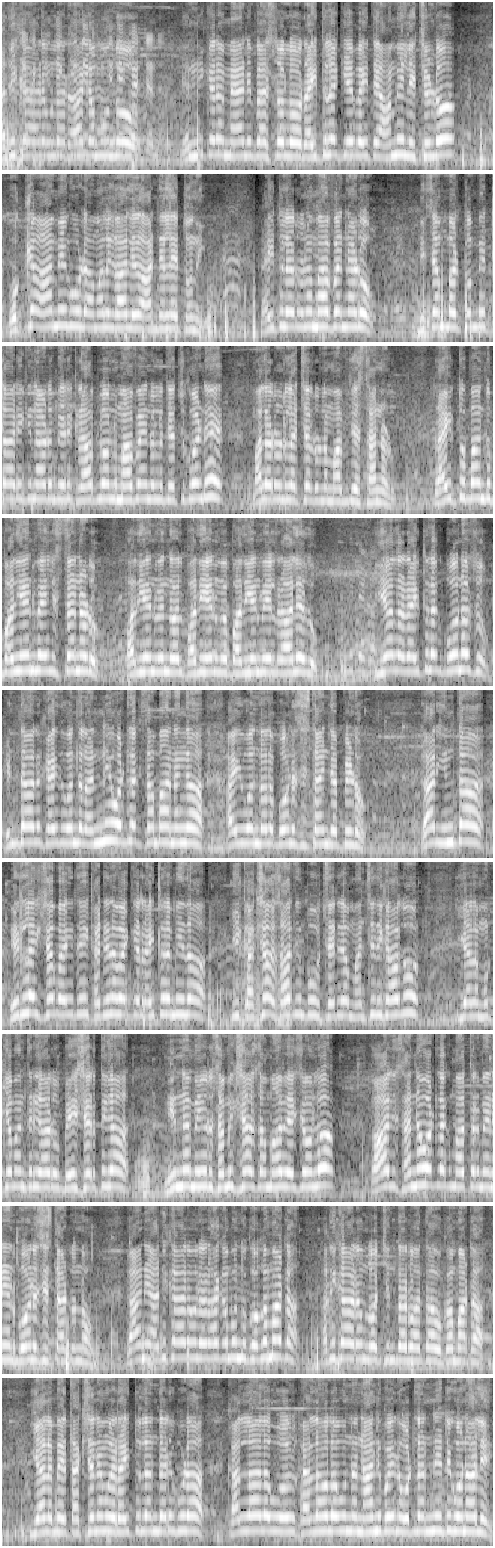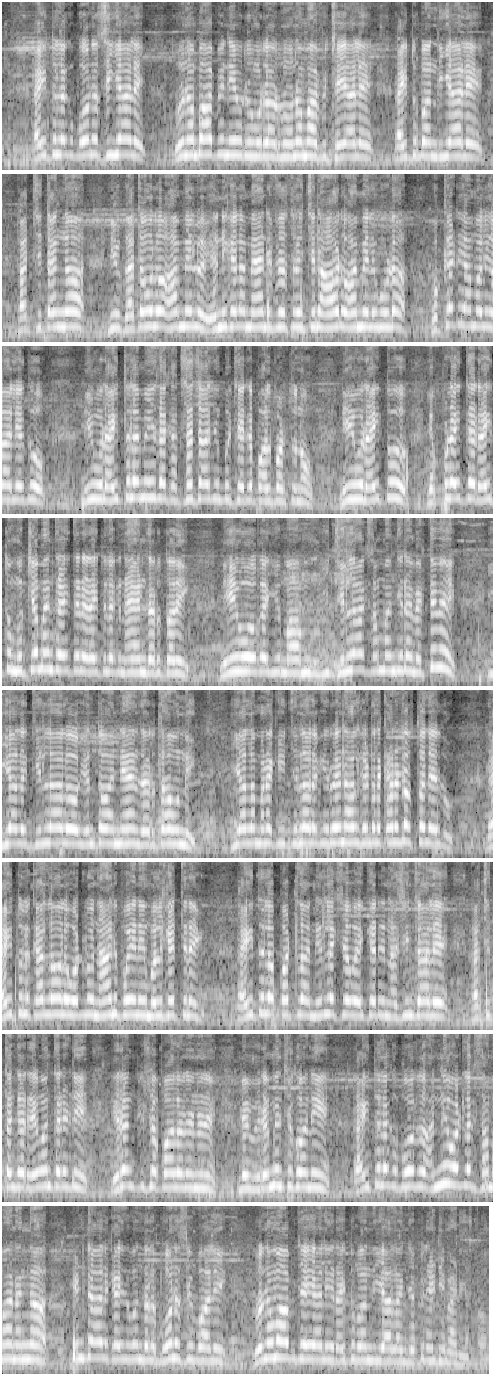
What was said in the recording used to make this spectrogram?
అధికారంలో రాకముందు ఎన్నికల మేనిఫెస్టోలో రైతులకు ఏవైతే హామీలు ఇచ్చిండో ఒక్క హామీ కూడా అమలు కాలేదు ఆరు నెలలు అవుతుంది. రైతుల రుణమాఫీ అన్నాడు. డిసెంబర్ తొమ్మిది తారీఖు నాడు మీరు క్రాప్ లోన్లు మాఫీ అయిన తెచ్చుకోండి మళ్ళీ రెండు లక్షల రుణమాఫీ చేస్తా అన్నాడు. రైతు బంధు పదిహేను వేలు ఇస్తాడు పదిహేను వేలు పదిహేను పదిహేను వేలు రాలేదు. ఇవాళ రైతులకు బోనస్ క్వింటాలకు ఐదు వందలు అన్ని వడ్లకు సమానంగా ఐదు వందల బోనస్ ఇస్తాయని చెప్పిండు. కానీ ఇంత నిర్లక్ష్యమైతే కఠిన వైఖరి రైతుల మీద ఈ కక్ష సాధింపు చర్య మంచిది కాదు. ఇవాళ ముఖ్యమంత్రి గారు బేషరతుగా నిన్న మీరు సమీక్షా సమావేశంలో ఖాళీ సన్నవాట్లకు మాత్రమే నేను బోనస్ ఇస్తా అంటున్నావు కానీ అధికారంలో రాకముందు ఒక మాట అధికారంలో వచ్చిన తర్వాత ఒక మాట. ఇవాళ మేము తక్షణమే రైతులందరూ కూడా కళ్ళాలో కళ్ళంలో ఉన్న నానిపోయిన వడ్లన్నింటి కొనాలి. రైతులకు బోనస్ ఇవ్వాలి రుణమాఫీని రుణమాఫీ చేయాలి. రైతు బంద్ ఇవ్వాలి ఖచ్చితంగా నీవు గతంలో హామీలు ఎన్నికల మేనిఫెస్టోలో ఇచ్చిన ఆరు హామీలు కూడా ఒక్కటి అమలు కాలేదు. నీవు రైతుల మీద కక్ష సాధింపు చర్య పాల్పడుతున్నావు. నీవు రైతు ఎప్పుడైతే రైతు ముఖ్యమంత్రి అయితేనే రైతులకు న్యాయం జరుగుతుంది. నీవు ఒక ఈ మా ఈ జిల్లాకు సంబంధించిన వ్యక్తివి ఇవాళ జిల్లాలో ఎంతో అన్యాయం జరుగుతూ ఉంది. ఇవాళ మనకి ఈ జిల్లాలకు ఇరవై నాలుగు గంటల కరెంట్ వస్తలేదు. రైతుల కళ్ళంలో ఒడ్లు నానిపోయినాయి మొలికెత్తినాయి. రైతుల పట్ల నిర్లక్ష్య వైఖరి నశించాలి. ఖచ్చితంగా రేవంత్ రెడ్డి నిరంకుశ పాలనను మేము విరమించుకొని రైతులకు బోధ అన్ని ఓట్లకు సమానంగా క్వింటాలకు ఐదు వందల బోనస్ ఇవ్వాలి. రుణమాఫీ చేయాలి రైతు బంధు ఇవ్వాలని చెప్పి నేను డిమాండ్ చేస్తాం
